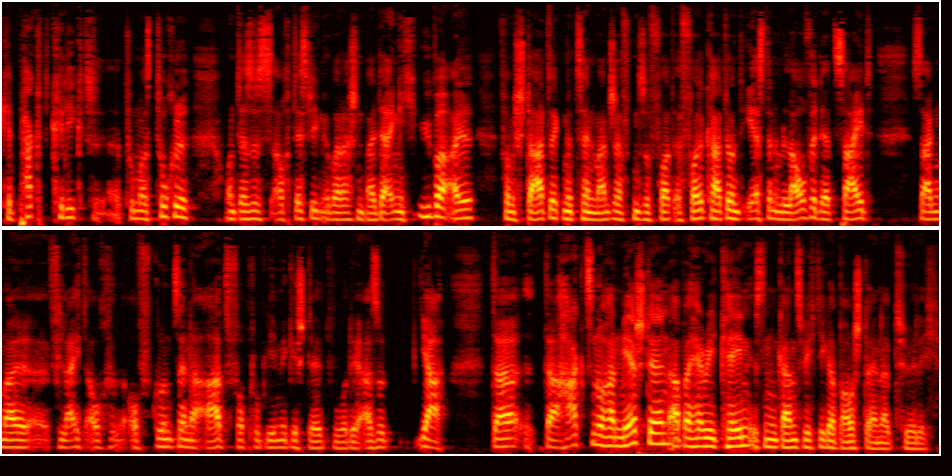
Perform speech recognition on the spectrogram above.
gepackt kriegt, äh, Thomas Tuchel. Und das ist auch deswegen überraschend, weil der eigentlich überall vom Start weg mit seinen Mannschaften sofort Erfolg hatte und erst dann im Laufe der Zeit, sagen wir mal, vielleicht auch aufgrund seiner Art vor Probleme gestellt wurde. Also ja, da, da hakt es noch an mehr Stellen, aber Harry Kane ist ein ganz wichtiger Baustein natürlich.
